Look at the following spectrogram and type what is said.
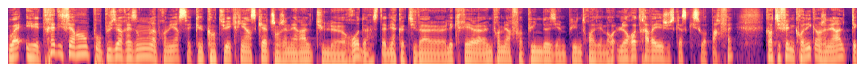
Ouais, il est très différent pour plusieurs raisons. La première, c'est que quand tu écris un sketch, en général, tu le rôdes, c'est-à-dire que tu vas euh, l'écrire une première fois, puis une deuxième, puis une troisième, le retravailler jusqu'à ce qu'il soit parfait. Quand tu fais une chronique, en général, tu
